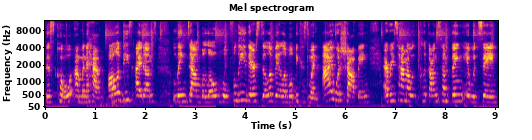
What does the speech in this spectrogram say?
this coat i'm gonna have all of these items linked down below. Hopefully they're still available because when i was shopping every time i would click on something it would say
